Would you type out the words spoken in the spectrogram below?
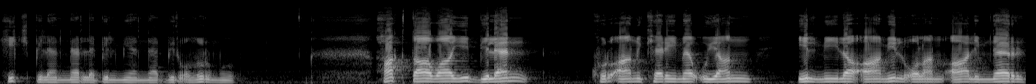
hiç bilenlerle bilmeyenler bir olur mu? Hak davayı bilen, Kur'an-ı Kerim'e uyan, ilmiyle amil olan alimler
